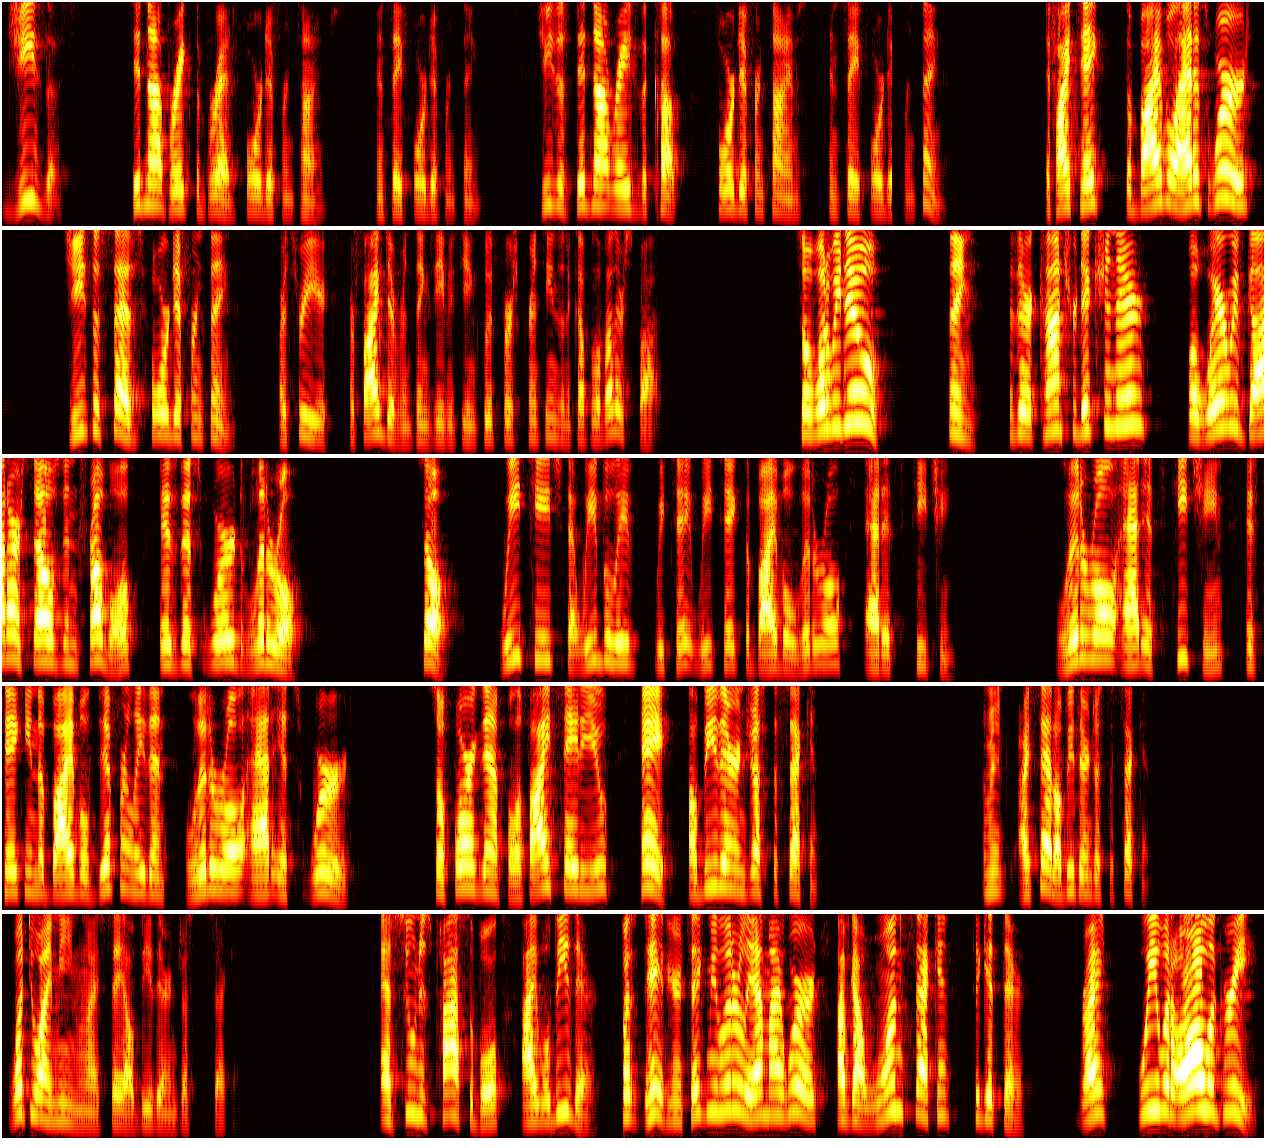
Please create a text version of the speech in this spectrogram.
Jesus did not break the bread four different times and say four different things. Jesus did not raise the cup four different times and say four different things. If I take the Bible at its word, Jesus says four different things, or three or five different things, even if you include 1 Corinthians and a couple of other spots. So, what do we do? Thing. Is there a contradiction there? Well, where we've got ourselves in trouble is this word literal. So, we teach that we believe we take, we take the Bible literal at its teaching. Literal at its teaching is taking the Bible differently than literal at its word. So, for example, if I say to you, hey, I'll be there in just a second. I mean, I said I'll be there in just a second. What do I mean when I say I'll be there in just a second? As soon as possible, I will be there. But hey, if you're going to take me literally at my word, I've got one second to get there, right? We would all agree.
